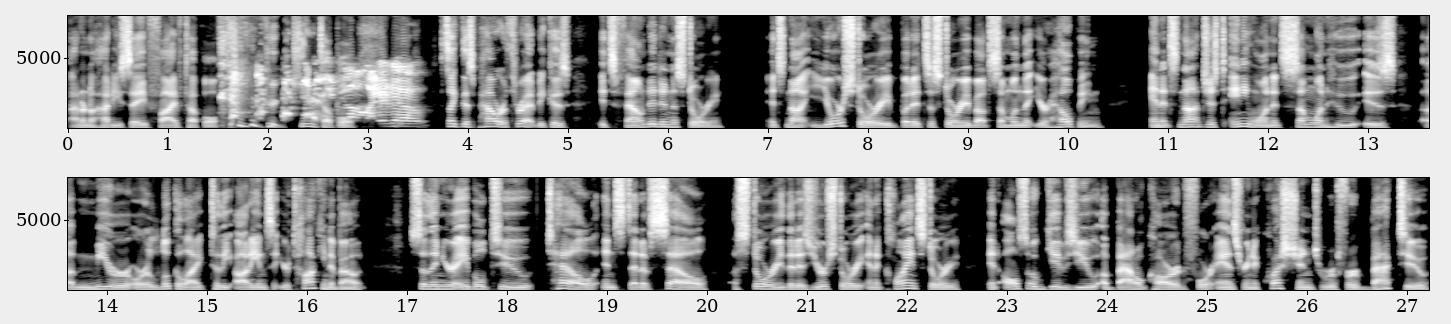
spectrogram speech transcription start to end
I don't know how do you say five tuple, king tuple. I don't know. It's like this power threat because it's founded in a story. It's not your story, but it's a story about someone that you're helping. And it's not just anyone, it's someone who is a mirror or a lookalike to the audience that you're talking about. So then you're able to tell instead of sell a story that is your story and a client story. It also gives you a battle card for answering a question to refer back to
